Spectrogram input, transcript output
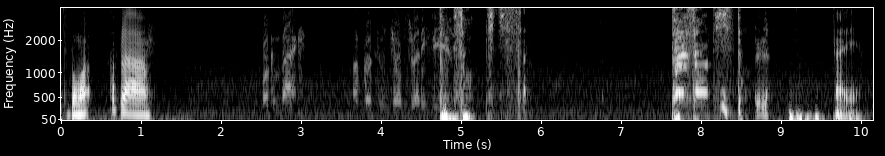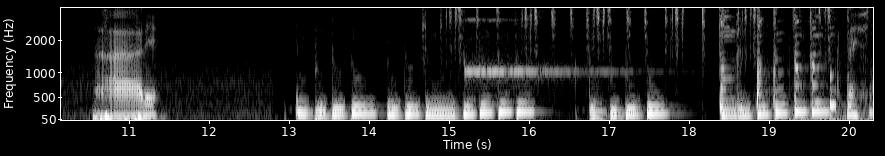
C'est pour moi. Hop là Welcome back. I've got some jobs ready for you. 210 210 dollars Allez. Allez. Là, ici.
